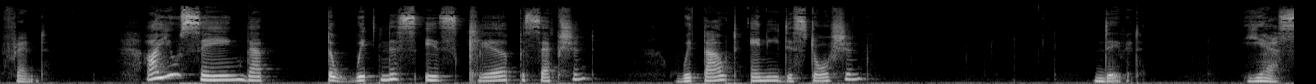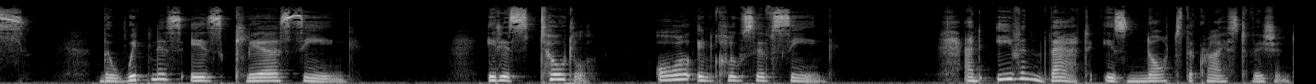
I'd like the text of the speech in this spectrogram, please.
Friend, are you saying that the witness is clear perception without any distortion? David. Yes, the witness is clear seeing. It is total, all inclusive seeing. And even that is not the Christ vision.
